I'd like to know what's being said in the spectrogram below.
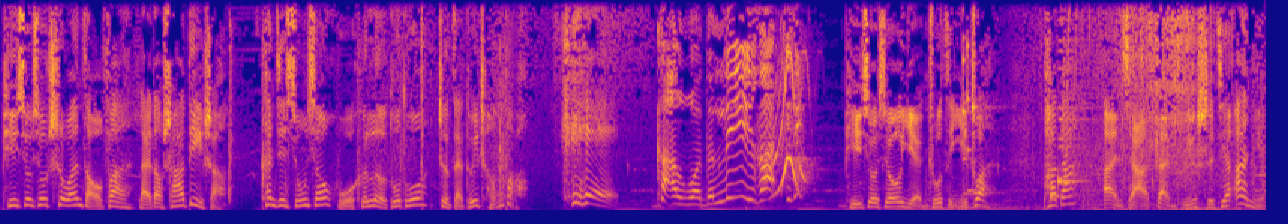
皮羞羞吃完早饭，来到沙地上，看见熊小虎和乐多多正在堆城堡。嘿嘿，看我的厉害！皮羞羞眼珠子一转，啪嗒按下暂停时间按钮，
